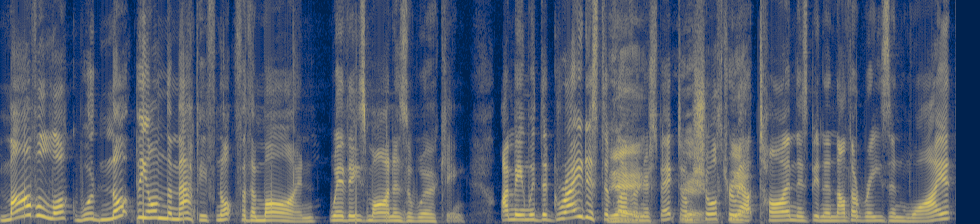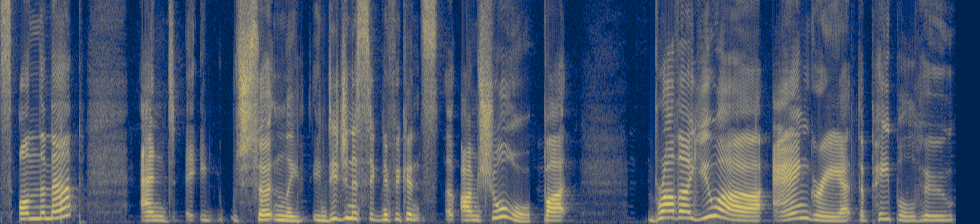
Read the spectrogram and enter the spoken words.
Marvel Loch would not be on the map if not for the mine where these miners are working. I mean, with the greatest of love and respect, I'm yeah, sure throughout yeah. time there's been another reason why it's on the map. And it- certainly Indigenous significance, uh, I'm sure. But brother, you are angry at the people who,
